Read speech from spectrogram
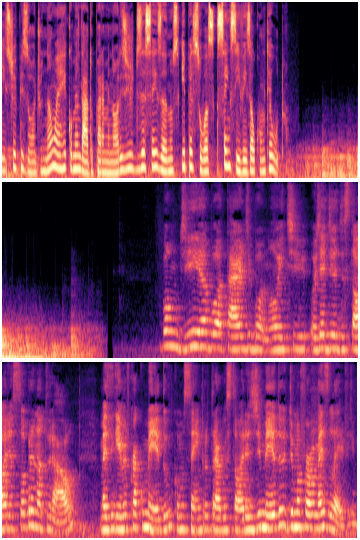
Este episódio não é recomendado para menores de 16 anos e pessoas sensíveis ao conteúdo. Bom dia, boa tarde, boa noite. Hoje é dia de história sobrenatural, mas ninguém vai ficar com medo. Como sempre, eu trago histórias de medo de uma forma mais leve.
